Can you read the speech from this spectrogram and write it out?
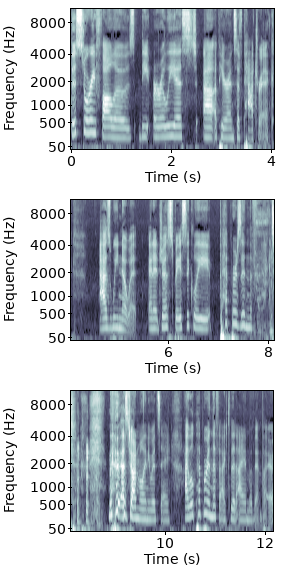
this story follows the earliest uh, appearance of Patrick as we know it, and it just basically peppers in the fact, as John Mulaney would say, "I will pepper in the fact that I am a vampire."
